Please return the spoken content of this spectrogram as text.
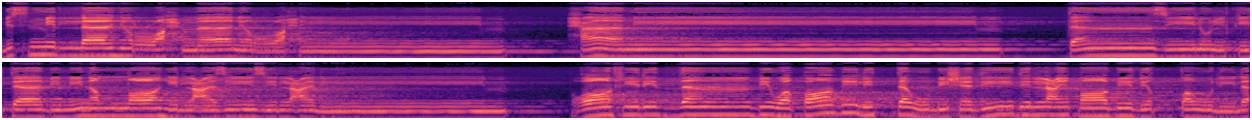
بسم الله الرحمن الرحيم. حميم. تنزيل الكتاب من الله العزيز العليم. غافر الذنب وقابل التوب شديد العقاب ذي الطول لا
